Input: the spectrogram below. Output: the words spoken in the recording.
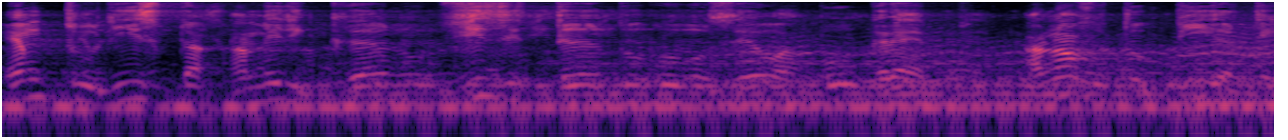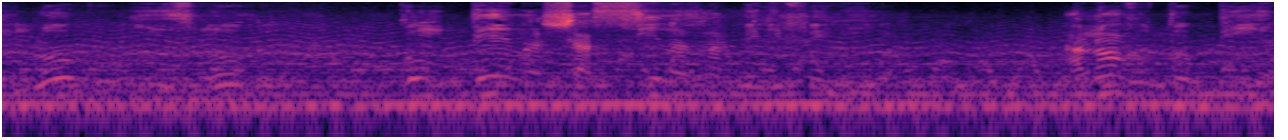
É um turista americano visitando o Museu Abu Ghraib. A nova utopia tem logo e slogan condena chacinas na periferia. A nova utopia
